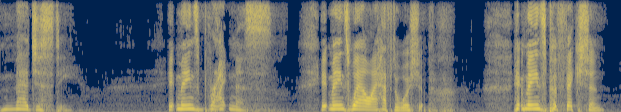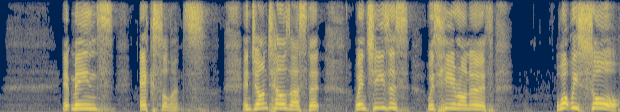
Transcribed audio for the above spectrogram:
majesty, it means brightness, it means, wow, I have to worship. It means perfection. It means excellence. And John tells us that when Jesus was here on earth, what we saw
